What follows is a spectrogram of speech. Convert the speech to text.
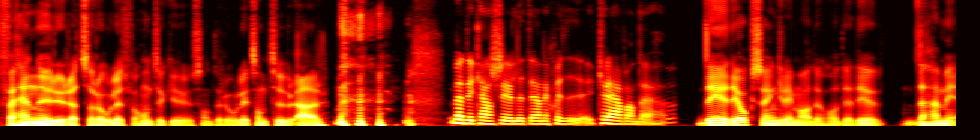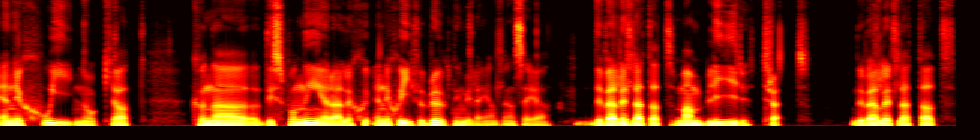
för henne är det ju rätt så roligt, för hon tycker ju sånt är roligt, som tur är. men det kanske är lite energikrävande. Det, det är också en grej med ADHD. Det, det här med energin och att kunna disponera, eller energiförbrukning vill jag egentligen säga. Det är väldigt lätt att man blir trött. Det är väldigt lätt att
